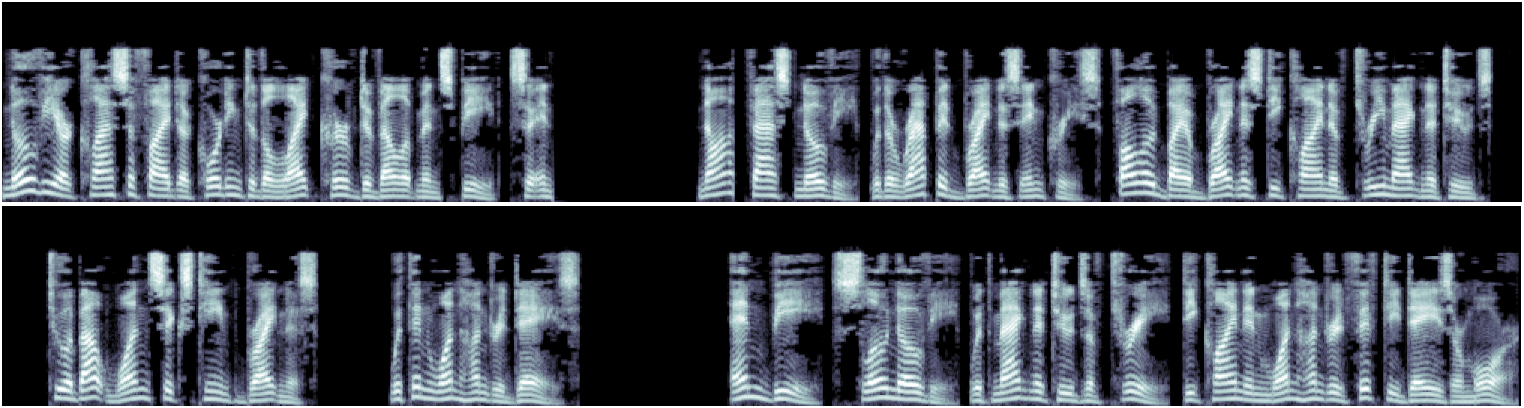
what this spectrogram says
Novae are classified according to the light curve development speed, so in Na, fast novae, with a rapid brightness increase, followed by a brightness decline of 3 magnitudes—to about 1 16th brightness—within 100 days. NB, slow novae, with magnitudes of 3, decline in 150 days or more.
